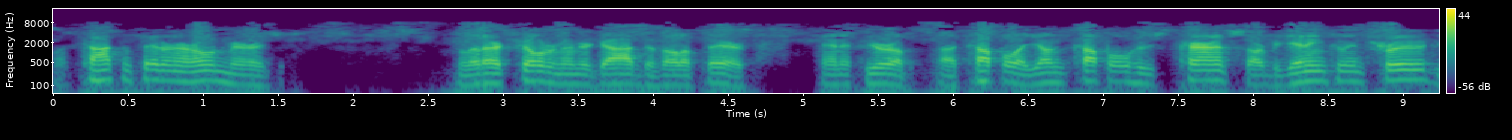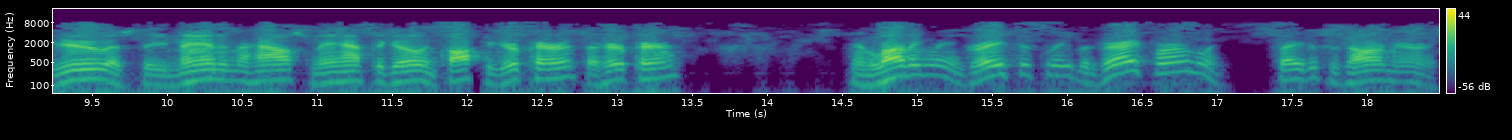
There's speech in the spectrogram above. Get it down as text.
Let's concentrate on our own marriages. And let our children under God develop theirs. And if you're a, a, couple, a young couple whose parents are beginning to intrude, you as the man in the house may have to go and talk to your parents or her parents and lovingly and graciously, but very firmly say, this is our marriage.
